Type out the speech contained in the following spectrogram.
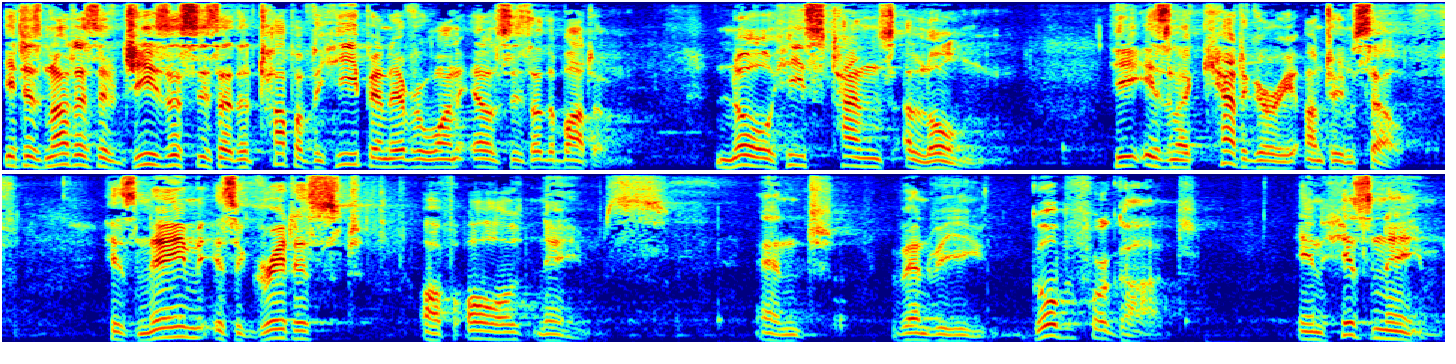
It is not as if Jesus is at the top of the heap and everyone else is at the bottom. No, he stands alone. He is in a category unto himself. His name is the greatest of all names. And when we go before God in his name,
